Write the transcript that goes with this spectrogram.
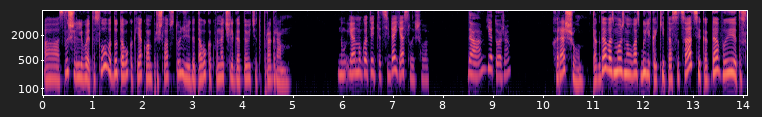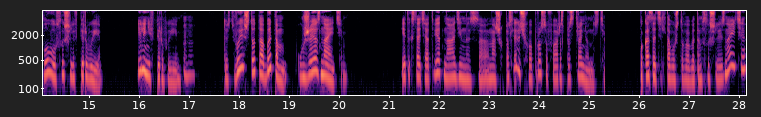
а, слышали ли вы это слово до того, как я к вам пришла в студию и до того, как вы начали готовить эту программу? Ну, я могу ответить от себя, я слышала. Да, я тоже. Хорошо. Тогда, возможно, у вас были какие-то ассоциации, когда вы это слово услышали впервые. Или не впервые. Угу. То есть вы что-то об этом уже знаете. И это, кстати, ответ на один из а, наших последующих вопросов о распространенности показатель того, что вы об этом слышали и знаете,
